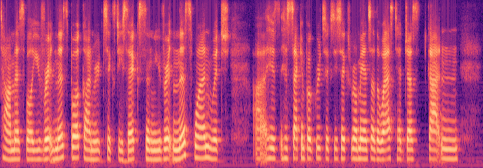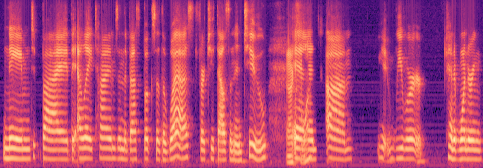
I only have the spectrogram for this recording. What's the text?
Thomas, well, you've written this book on Route 66 and you've written this one, which uh, his, his second book, Route 66 Romance of the West, had just gotten named by the LA Times in the best books of the West for 2002. Excellent. And um, we were kind of wondering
